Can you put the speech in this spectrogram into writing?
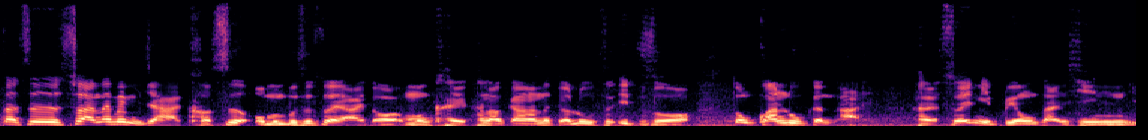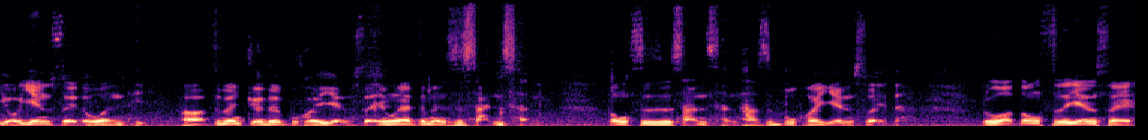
但是虽然那边比较矮，可是我们不是最矮的哦，我们可以看到刚刚那个路是一直说东关路更矮，哎，所以你不用担心有淹水的问题啊，这边绝对不会淹水，因为这边是三层，东四是三层，它是不会淹水的。如果东市淹水，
